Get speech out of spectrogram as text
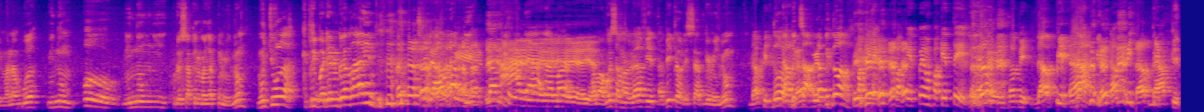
di mana gua minum oh minum nih udah saking banyaknya minum muncullah kepribadian gue yang lain Si David. David ada Iya, iya, iya. nama gue sama David tapi kalau di saat gue minum David doang. David sa David doang Pakai pakai P sama pakai T. David. David. Nah, David. David. David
